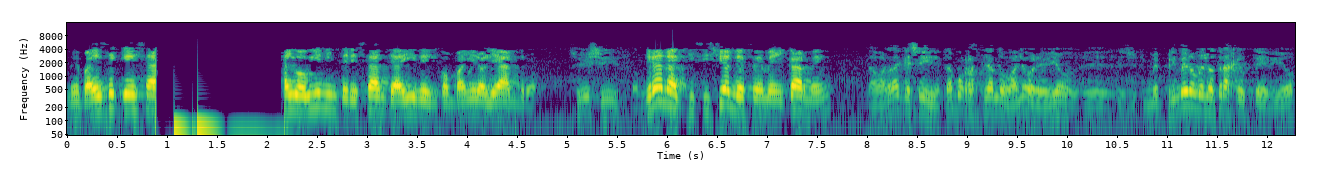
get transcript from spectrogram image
me parece que es algo bien interesante ahí del compañero Leandro. Sí, sí. Gran adquisición de FM del Carmen. La verdad que sí, estamos rastreando valores, ¿vio? Eh, me- primero me lo traje usted, ¿vio?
